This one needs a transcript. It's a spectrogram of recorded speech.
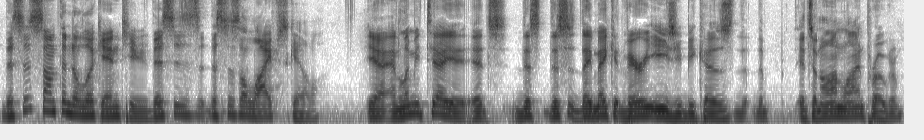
this is something to look into. This is this is a life skill. Yeah, and let me tell you, it's this. This is they make it very easy because the, the it's an online program.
